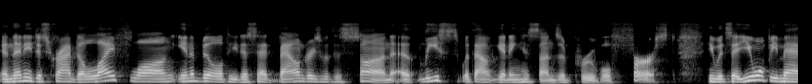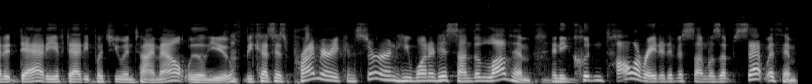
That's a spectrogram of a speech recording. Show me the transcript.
And then he described a lifelong inability to set boundaries with his son, at least without getting his son's approval first. He would say, You won't be mad at daddy if daddy puts you in timeout, will you? Because his primary concern, he wanted his son to love him, mm-hmm. and he couldn't tolerate it if his son was upset with him.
